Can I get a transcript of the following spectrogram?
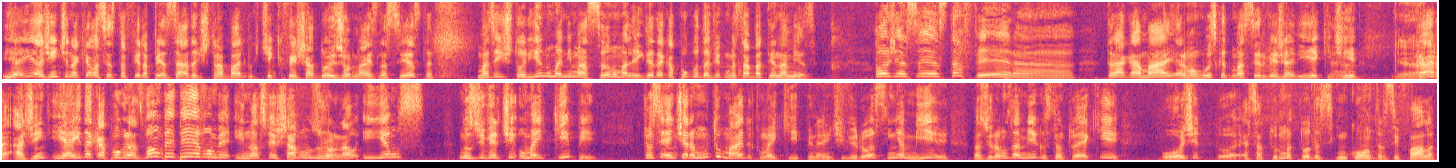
E aí a gente naquela sexta-feira pesada de trabalho, porque tinha que fechar dois jornais na sexta, mas a editoria numa animação, numa alegria, daqui a pouco o Davi começava a bater na mesa. Hoje é sexta-feira, traga mais. Era uma música de uma cervejaria que tinha. É. Cara, a gente. E aí daqui a pouco nós vamos beber, vamos beber. E nós fechávamos o jornal e íamos nos divertir. Uma equipe. Então, assim, a gente era muito mais do que uma equipe, né? A gente virou, assim, amigos. Nós viramos amigos. Tanto é que hoje essa turma toda se encontra, se fala.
